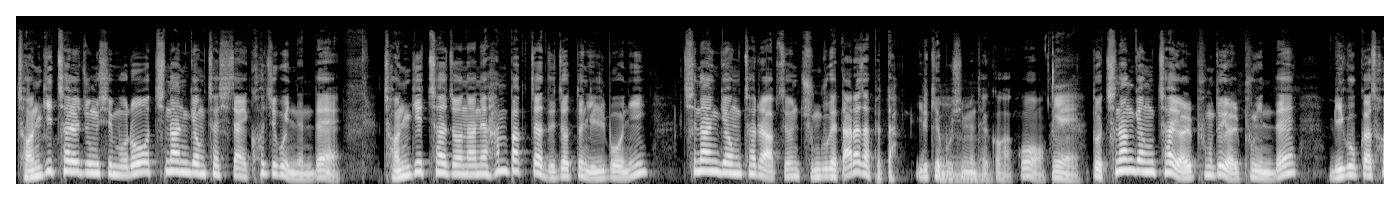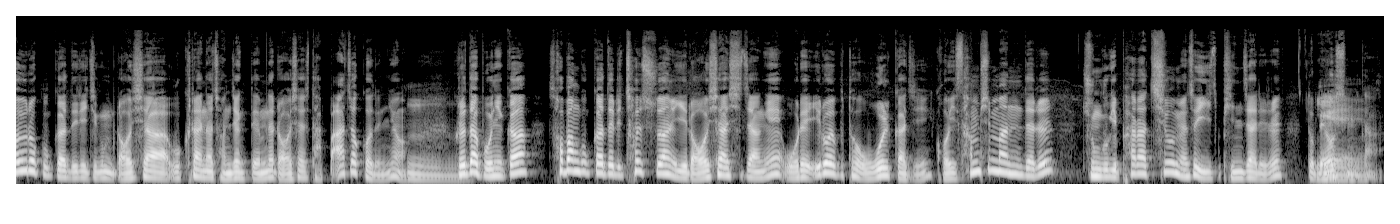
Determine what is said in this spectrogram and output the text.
전기차를 중심으로 친환경 차 시장이 커지고 있는데 전기차 전환에 한 박자 늦었던 일본이 친환경차를 앞세운 중국에 따라잡혔다 이렇게 보시면 될 것 같고 예. 또 친환경차 열풍도 열풍인데 미국과 서유럽 국가들이 지금 러시아 우크라이나 전쟁 때문에 러시아에서 다 빠졌거든요. 음. 그러다 보니까 서방 국가들이 철수한 이 러시아 시장에 올해 1월부터 5월까지 거의 30만 대를 중국이 팔아치우면서 이 빈자리를 또 예. 메웠습니다.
